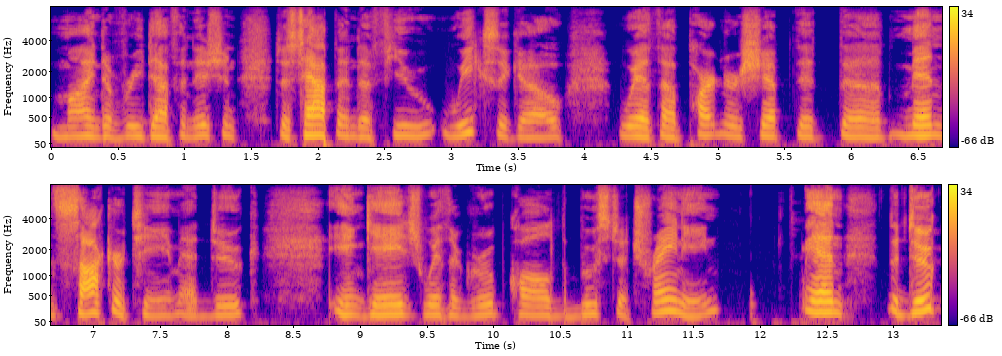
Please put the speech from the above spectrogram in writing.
mind of redefinition just happened a few weeks ago with a partnership that the men's soccer team at Duke engaged with a group called Booster Training. And the Duke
